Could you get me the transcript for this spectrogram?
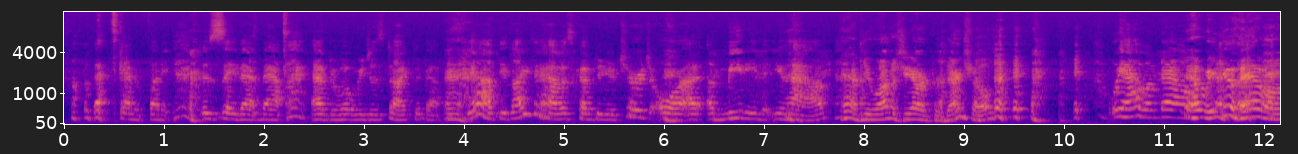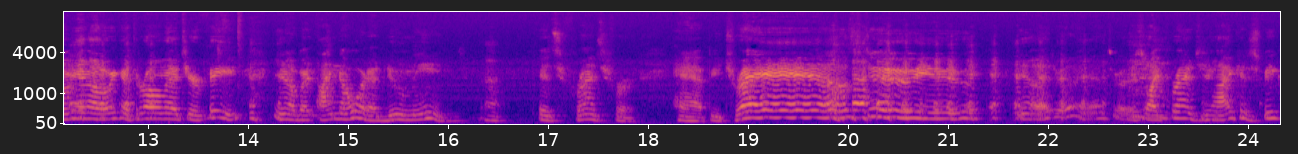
that's kind of funny to say that now after what we just talked about. Yeah, if you'd like to have us come to your church or a, a meeting that you have, Yeah, if you want to see our credentials, we have them now. yeah, we do have them. You know, we can throw them at your feet. You know, but I know what a do means. Huh. It's French for happy trails to you. You know, that's really, that's really, it's like French. You know, I can speak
